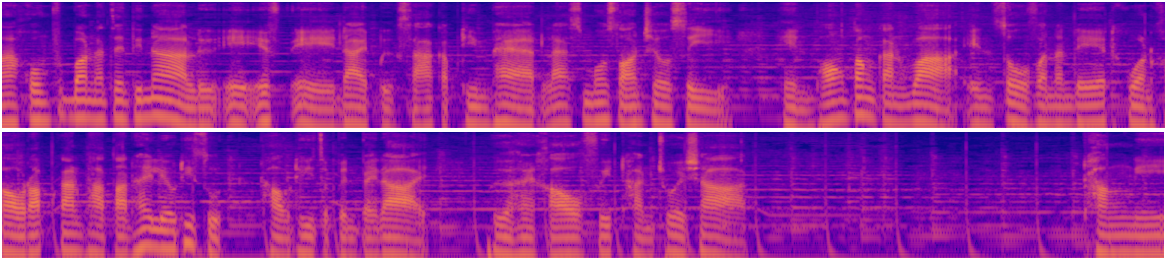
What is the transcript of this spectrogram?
มาคมฟุตบอลอาร์เจนตินาหรือ AFA ได้ปรึกษากับทีมแพทย์และสโมสรเชลซี เห็นพ้องต้องกันว่าเอนโซฟ r นันเดสควรเข้ารับการผ่าตัดให้เร็วที่สุด เท่าที่จะเป็นไปได้ เพื่อให้เขาฟิตทันช่วยชาติ ทั้งนี้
